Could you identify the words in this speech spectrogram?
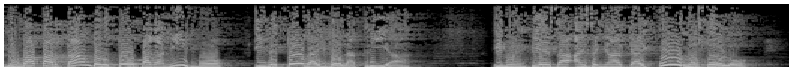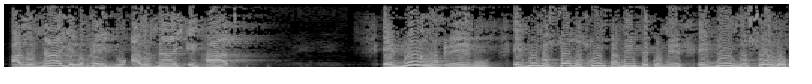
nos va apartando de todo paganismo y de toda idolatría. Y nos empieza a enseñar que hay uno solo, Adonai Eloheinu, Adonai Ehad. En uno creemos, en uno somos juntamente con Él, en uno solo,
